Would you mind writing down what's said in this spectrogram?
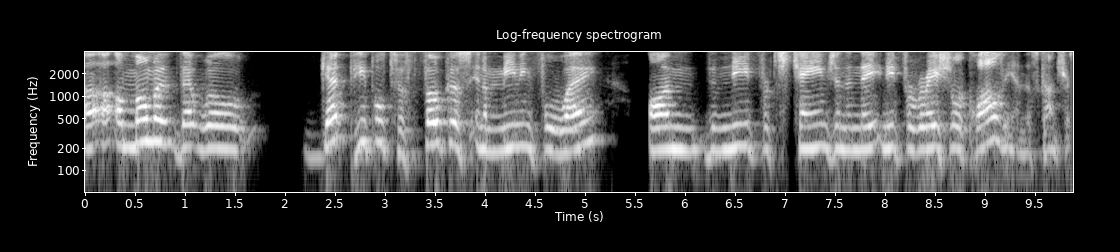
a, a moment that will get people to focus in a meaningful way on the need for change and the need for racial equality in this country.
